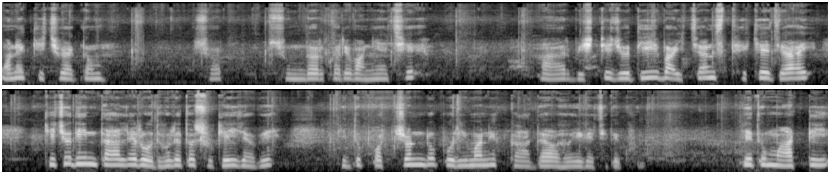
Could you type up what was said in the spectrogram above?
অনেক কিছু একদম সব সুন্দর করে বানিয়েছে। আর বৃষ্টি যদি বাই চান্স থেকে যায়, কিছুদিন তাহলে রোদ হলে তো শুকেই যাবে। কিন্তু প্রচণ্ড পরিমাণে কাদা হয়ে গেছে, দেখুন। যেহেতু মাটি,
